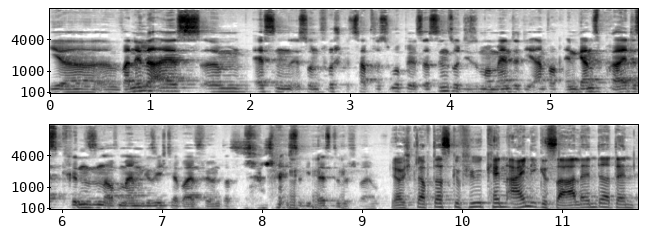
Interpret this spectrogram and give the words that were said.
ihr äh, Vanilleeis ähm, essen, ist so ein frisch gezapftes Urpilz. Das sind so diese Momente, die einfach ein ganz breites Grinsen auf meinem Gesicht herbeiführen. Das ist wahrscheinlich so die beste Beschreibung. ja, ich glaube, das Gefühl kennen einige Saarländer, denn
